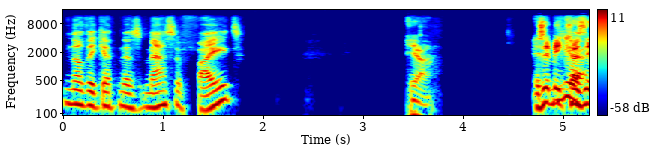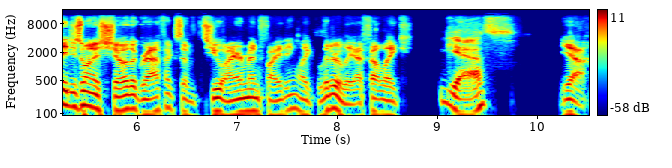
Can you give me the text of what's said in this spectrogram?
no, they get in this massive fight. Yeah. Is it because Yeah. they just want to show the graphics of two Iron Men fighting? Like literally, I felt like, Yes, yeah.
